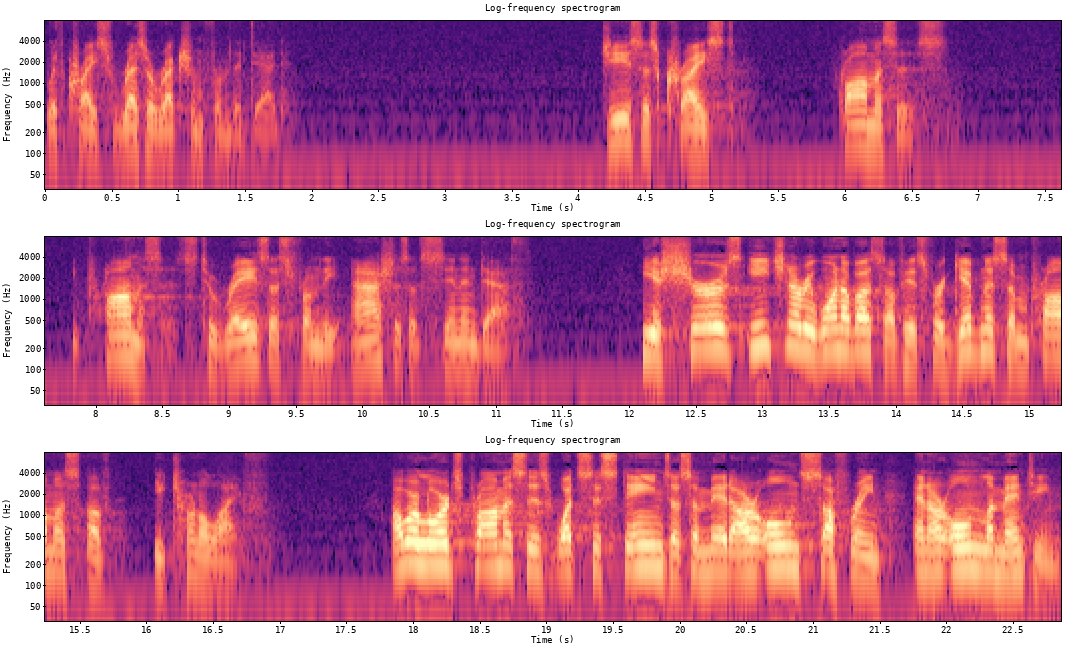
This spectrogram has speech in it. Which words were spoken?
with Christ's resurrection from the dead. Jesus Christ promises, He promises to raise us from the ashes of sin and death. He assures each and every one of us of His forgiveness and promise of eternal life. Our Lord's promise is what sustains us amid our own suffering and our own lamenting.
